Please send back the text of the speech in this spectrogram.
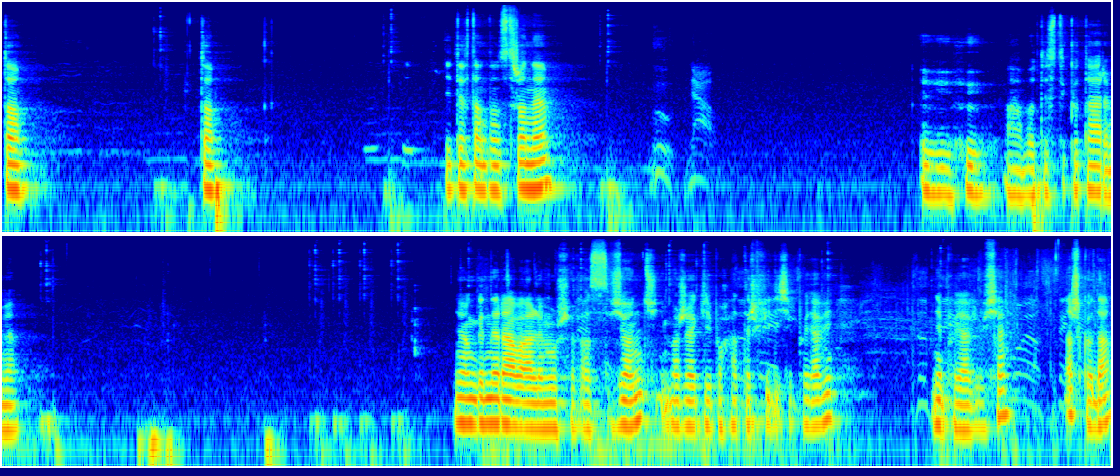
To. To. Idę w tamtą stronę. Yy, A, bo to jest tylko ta armia. Nie mam generała, ale muszę was wziąć i może jakiś bohater chwili się pojawi. Nie pojawił się. A szkoda.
